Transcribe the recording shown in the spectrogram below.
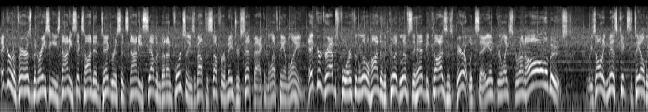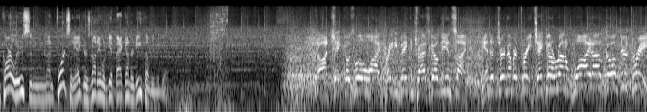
Edgar Rivera's been racing his 96 Honda Integra since 97, but unfortunately he's about to suffer a major setback in the left-hand lane. Edgar grabs fourth, and little Honda the Could lifts ahead because, as Barrett would say, Edgar likes to run all the boost. The resulting miss kicks the tail of the car loose, and unfortunately Edgar's not able to get back underneath of him again. Oh, Jake goes a little wide. Brady Bacon tries to go to the inside. End of turn number three. Jake gonna run it wide out going through three.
